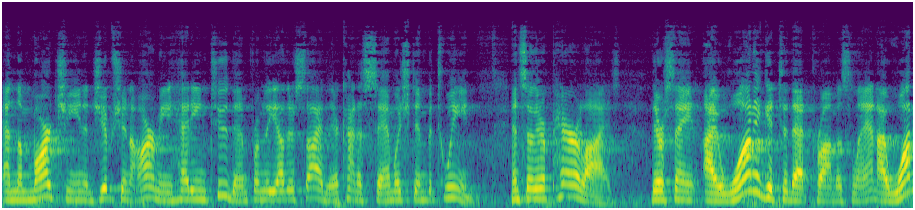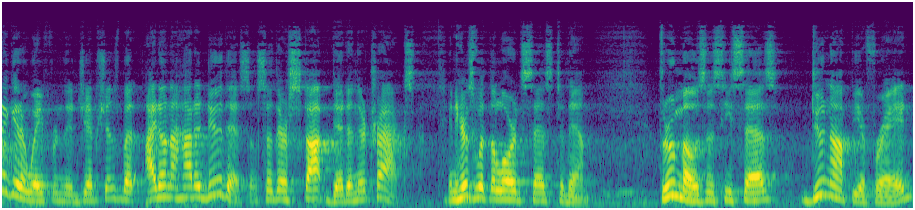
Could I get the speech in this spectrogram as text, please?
and the marching Egyptian army heading to them from the other side. And they're kind of sandwiched in between. And so they're paralyzed. They're saying, I want to get to that promised land. I want to get away from the Egyptians, but I don't know how to do this. And so they're stopped dead in their tracks. And here's what the Lord says to them. Through Moses, he says, do not be afraid.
